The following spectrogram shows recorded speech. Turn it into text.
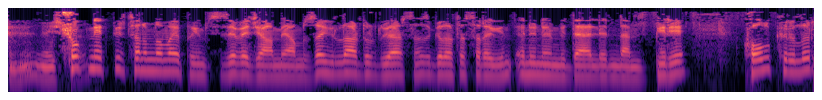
şimdi? Ne istiyor? Çok net bir tanımlama yapayım size ve camiamıza. Yıllardır duyarsanız Galatasaray'ın en önemli değerlerinden biri kol kırılır,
